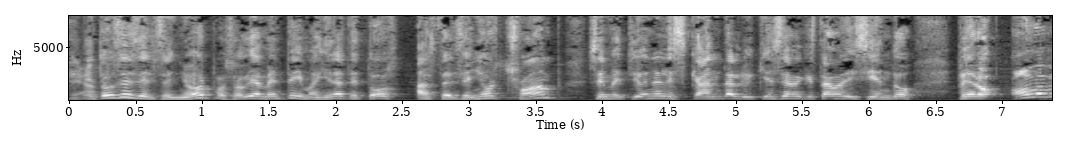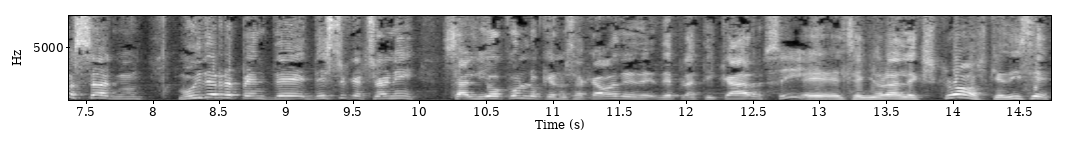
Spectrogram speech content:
Entonces el señor, pues obviamente, imagínate todos, hasta el señor Trump se metió en el escándalo y quién sabe qué estaba diciendo, pero all of a sudden, muy de repente, District Attorney salió con lo que nos acaba de, de- de platicar Sí. eh, el señor Alex Cross, que dice,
